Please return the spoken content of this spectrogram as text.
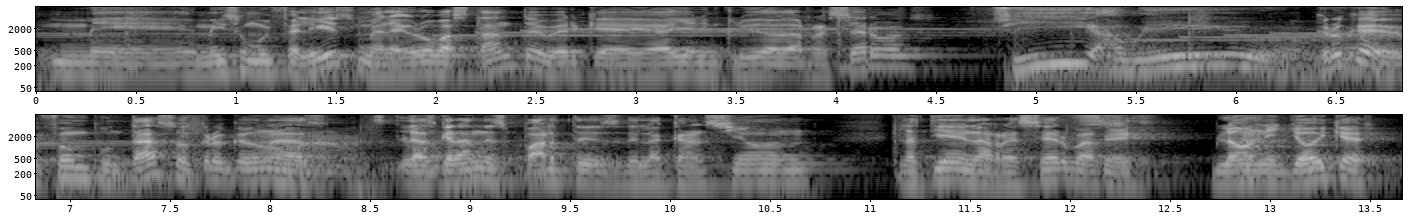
me, me hizo muy feliz, me alegró bastante ver que hayan incluido las reservas. Sí, ah, güey. Creo que fue un puntazo, creo que una de No, las, mames, grandes partes de la canción la tienen las reservas. Sí. Blon y Joyker.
